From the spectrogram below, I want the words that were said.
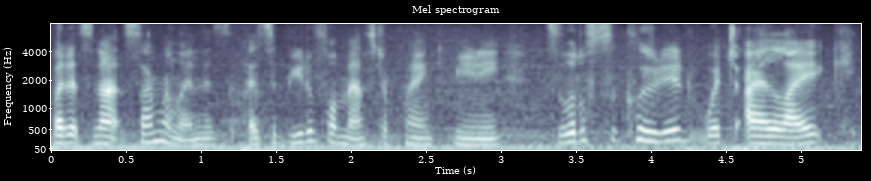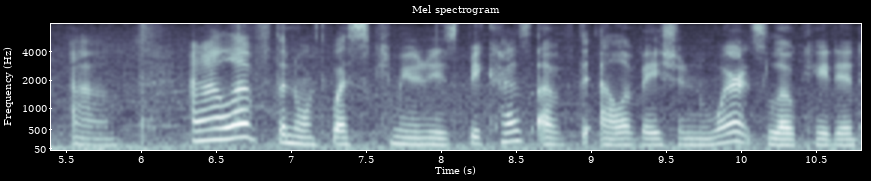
but it's not Summerlin. It's, it's a beautiful master plan community. It's a little secluded, which I like. Um, and I love the Northwest communities because of the elevation where it's located.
